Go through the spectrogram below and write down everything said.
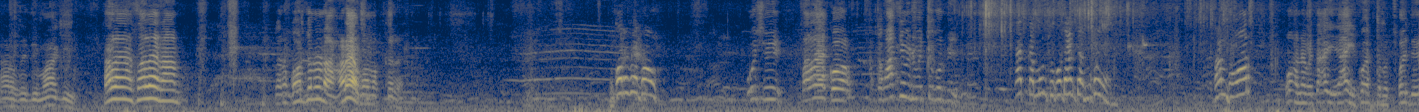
আরাম সে মাগি। সালায় সালায় রান তোর গর্দন না? হাড়ে বামাক করে। করে দে বাউ বুঝছি সালায় কর। একটা বাচ্চা মিটি মিটি করবি। একটা মুখ থেকে ডাক দাম কই বান ধর। ওখানে বেটা আই আই কয়েকটা ছয় দে।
